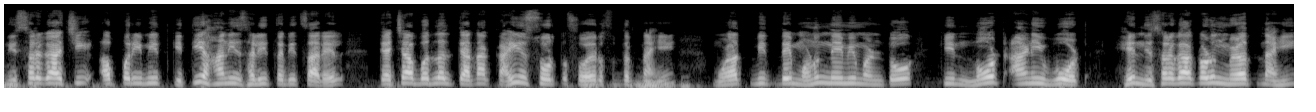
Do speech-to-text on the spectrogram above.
निसर्गाची अपरिमित किती हानी झाली तरी चालेल त्याच्याबद्दल त्यांना काही सोर सोयरसुद्धा नाही. मुळात मी ते म्हणून नेहमी म्हणतो की नोट आणि वोट हे निसर्गाकडून मिळत नाही.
